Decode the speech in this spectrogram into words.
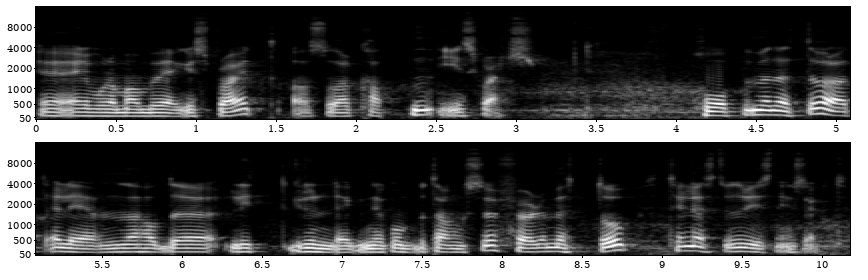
eh, eller hvordan man beveger sprite, altså da katten, i scratch. Håpet med dette var at elevene hadde litt grunnleggende kompetanse før de møtte opp til neste undervisningsøkt.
